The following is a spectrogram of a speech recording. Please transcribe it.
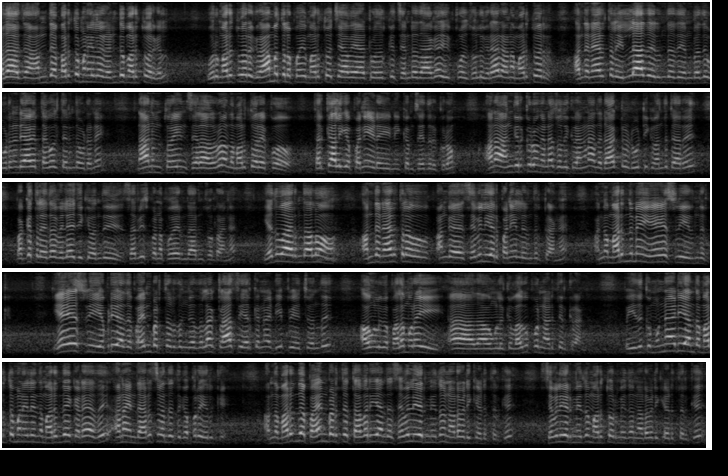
அதாவது அந்த மருத்துவமனையில் ரெண்டு மருத்துவர்கள் ஒரு மருத்துவர் கிராமத்தில் போய் மருத்துவ சேவையாற்றுவதற்கு சென்றதாக இப்போது சொல்லுகிறார். ஆனால் மருத்துவர் அந்த நேரத்தில் இல்லாது இருந்தது என்பது உடனடியாக தகவல் தெரிந்தவுடனே நானும் துறையின் செயலாளரும் அந்த மருத்துவரை இப்போது தற்காலிக பணியிடை நீக்கம் செய்திருக்கிறோம். ஆனால் அங்கே இருக்கிறவங்க என்ன சொல்லிக்கிறாங்கன்னா அந்த டாக்டர் டியூட்டிக்கு வந்துட்டார். பக்கத்தில் ஏதோ வில்லேஜுக்கு வந்து சர்வீஸ் பண்ண போயிருந்தாருன்னு சொல்கிறாங்க எதுவாக இருந்தாலும் அந்த நேரத்தில் அங்கே செவிலியர் பணியில் இருந்திருக்காங்க அங்கே மருந்துமே ஏஎஸ்வி இருந்திருக்கு. ஏஎஸ்வி எப்படி அதை பயன்படுத்துறதுங்கிறதெல்லாம் கிளாஸ் ஏற்கனவே டிபிஹெச் வந்து அவங்களுக்கு பலமுறை அது அவங்களுக்கு வகுப்பு நடத்தியிருக்கிறாங்க. இப்போ இதுக்கு முன்னாடி அந்த மருத்துவமனையில் இந்த மருந்தே கிடையாது. ஆனால் இந்த அரசு வந்ததுக்கு அப்புறம் இருக்குது அந்த மருந்தை பயன்படுத்த தவறிய அந்த செவிலியர் மீதும் நடவடிக்கை எடுத்திருக்கு. செவிலியர் மீதும் மருத்துவர் மீதும் நடவடிக்கை எடுத்திருக்கு.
